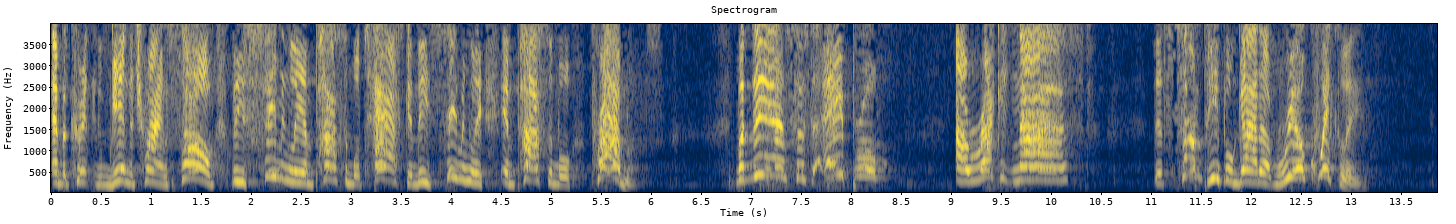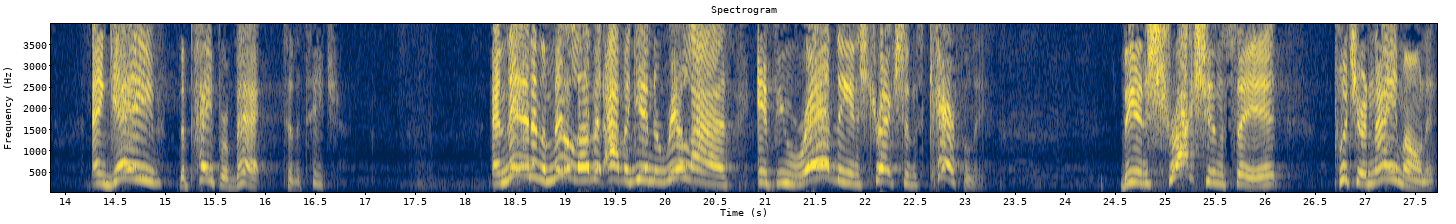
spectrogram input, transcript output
and begin to try and solve these seemingly impossible tasks and these seemingly impossible problems. But then, Sister April, I recognized that some people got up real quickly and gave the paper back to the teacher. And then in the middle of it, I began to realize if you read the instructions carefully, the instruction said, put your name on it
